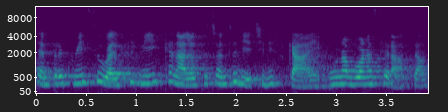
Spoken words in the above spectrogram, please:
sempre qui su WellTV, canale 810 di Sky. Una buona serata.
